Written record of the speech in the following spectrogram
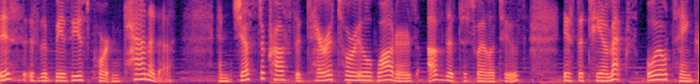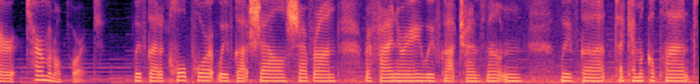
This is the busiest port in Canada, and just across the territorial waters of the Tsleil-Waututh is the TMX oil tanker terminal port. We've got a coal port, we've got Shell, Chevron refinery, we've got Trans Mountain, we've got a chemical plant,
